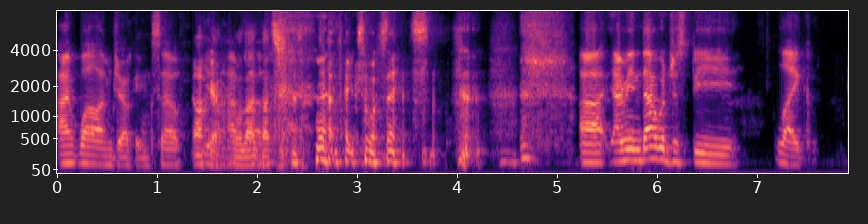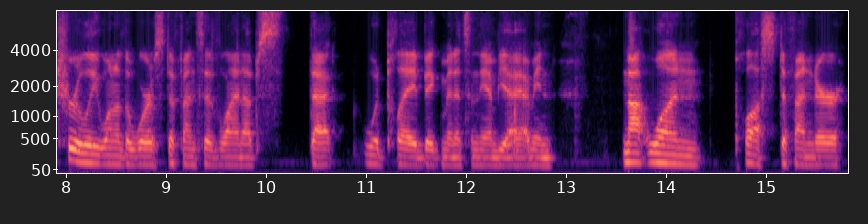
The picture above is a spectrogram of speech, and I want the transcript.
I well, I'm joking. So okay, well that, that makes more sense. uh, I mean, that would just be like truly one of the worst defensive lineups that would play big minutes in the NBA. I mean, not one plus defender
